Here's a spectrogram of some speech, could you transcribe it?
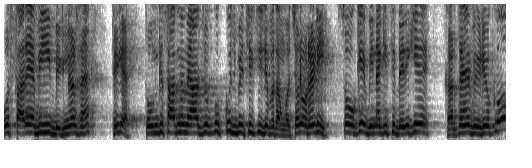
वो सारे अभी बिगनर्स हैं, ठीक है? तो उनके साथ में मैं आज आपको कुछ बेसिक चीज़ें बताऊँगा। चलो रेडी सो ओके बिना किसी देरी के करते हैं वीडियो को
